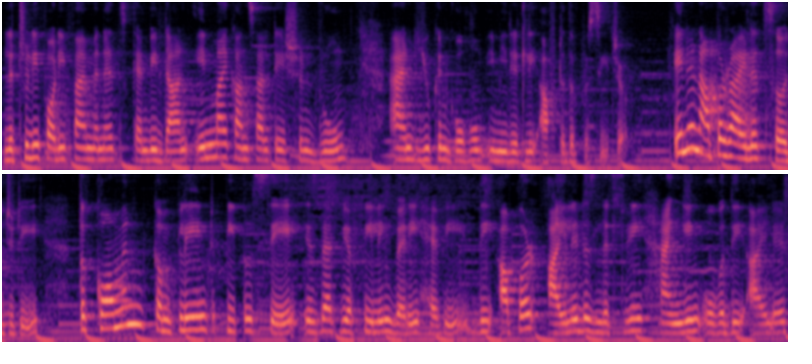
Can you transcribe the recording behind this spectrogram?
literally 45 minutes, can be done in my consultation room and you can go home immediately after the procedure. In an upper eyelid surgery, the common complaint people say is that we are feeling very heavy. The upper eyelid is literally hanging over the eyelid,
